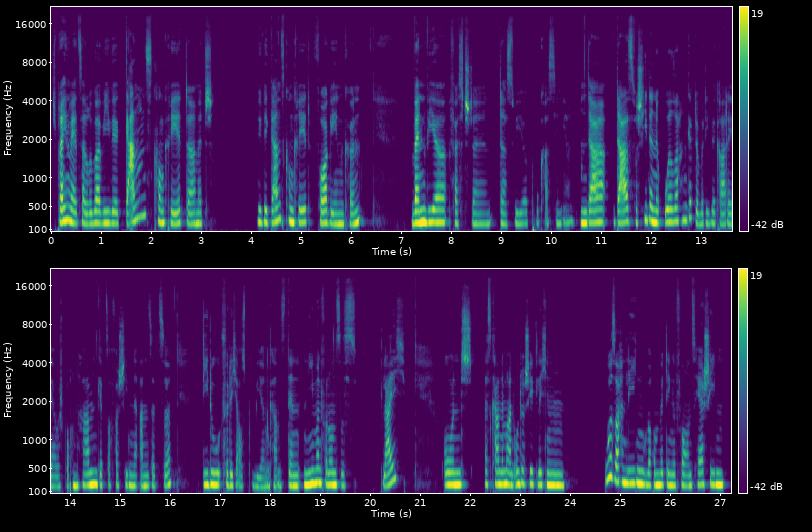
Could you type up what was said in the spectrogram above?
sprechen wir jetzt darüber, wie wir ganz konkret damit, wie wir ganz konkret vorgehen können, wenn wir feststellen, dass wir prokrastinieren. Und da, da es verschiedene Ursachen gibt, über die wir gerade ja gesprochen haben, gibt es auch verschiedene Ansätze, die du für dich ausprobieren kannst. Denn niemand von uns ist gleich und es kann immer an unterschiedlichen Ursachen liegen, warum wir Dinge vor uns herschieben.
